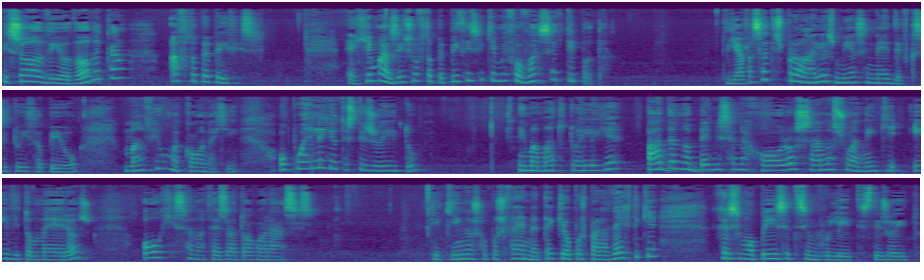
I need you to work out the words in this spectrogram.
Επισόδιο 12. Αυτοπεποίθηση. Έχει μαζί σου αυτοπεποίθηση και μη φοβάσαι τίποτα. Διάβασα τις προάλλες μία συνέντευξη του ηθοποιού Μάθιου Μακόναχη, όπου έλεγε ότι στη ζωή του η μαμά του του έλεγε πάντα να μπαίνεις σε ένα χώρο σαν να σου ανήκει ήδη το μέρος, όχι σαν να θες να το αγοράσεις. Και εκείνος όπως φαίνεται και όπως παραδέχτηκε, χρησιμοποίησε τη συμβουλή της στη ζωή του.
